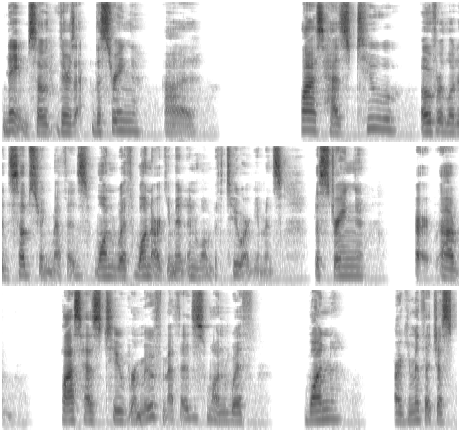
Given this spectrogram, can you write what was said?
name. So there's the string uh, class has two overloaded substring methods, one with one argument and one with two arguments. The string er, uh, class has two remove methods, one with one argument that just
